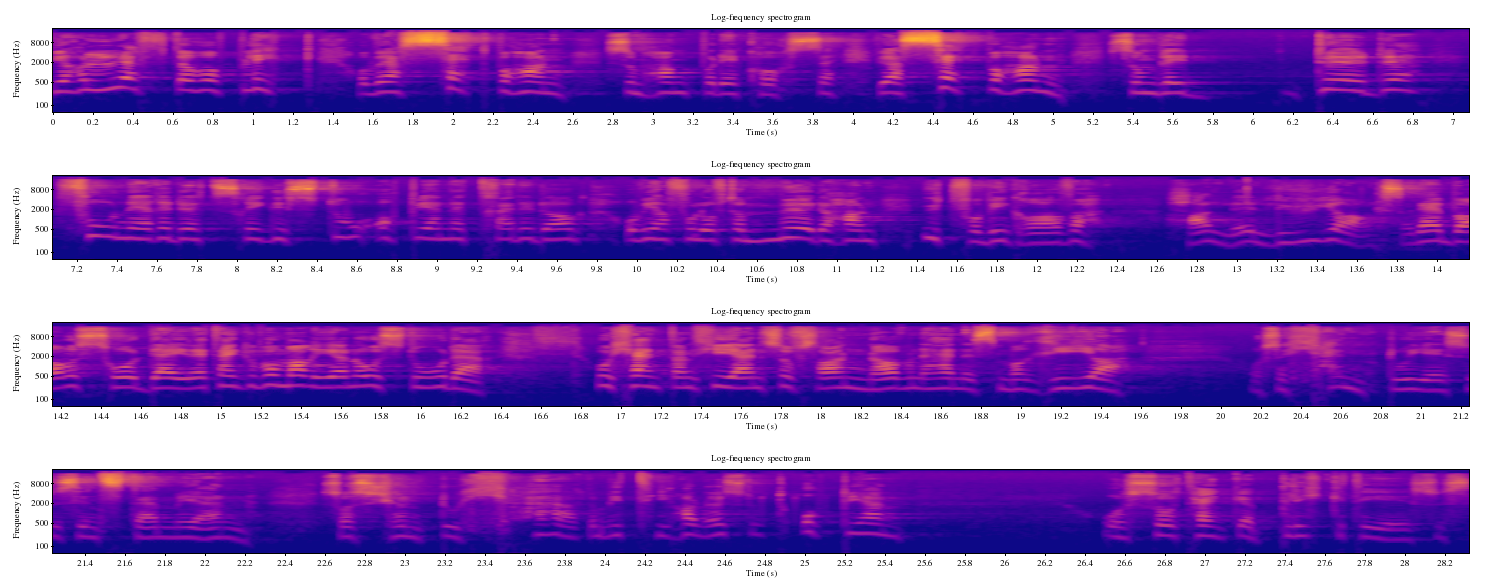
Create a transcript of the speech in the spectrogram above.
Vi har løfta vårt blikk, og vi har sett på han som hang på det korset. Vi har sett på han som ble døde, for ned i dødsriket, sto opp igjen et tredje dag, og vi har fått lov til å møte han utenfor grava. Halleluja, altså. Det er bare så deilig. Jeg tenker på Maria når hun sto der. Hun kjente han ikke igjen, så sa navnet hennes Maria. Og så kjente hun Jesus sin stemme igjen. Så skjønte hun kjære min tid, han har stått opp igjen. Og så tenker jeg blikket til Jesus.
